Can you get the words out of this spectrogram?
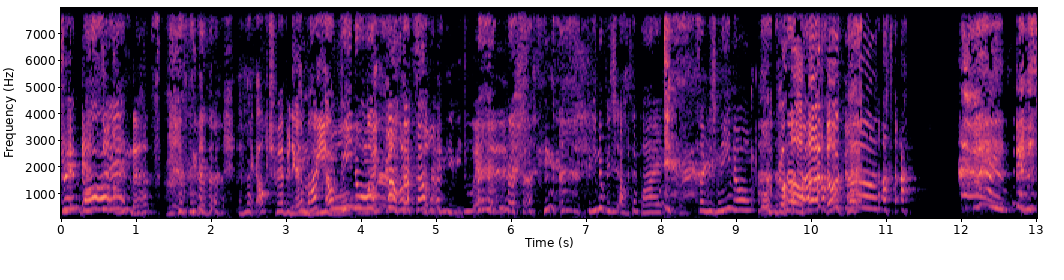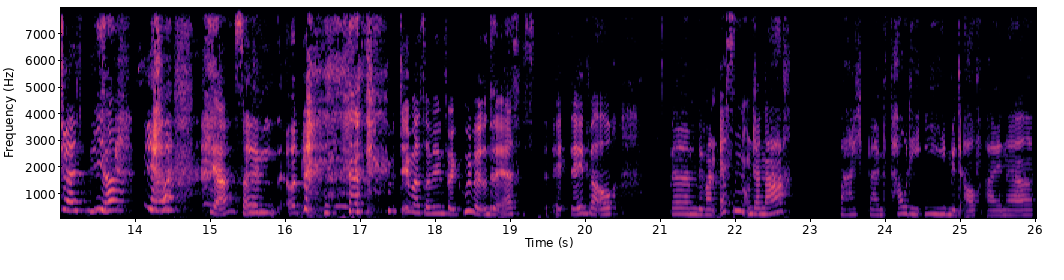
Dream Er ist so anders. er mag auch Traveling Er und mag Vino. auch Vino. Oh mein Gott, so individuell. Nino bin ich auch dabei. Sag ich Nino. Oh Gott, oh Gott. Ich weiß nicht. Ja. Ja. Ja, sorry. Ähm, und mit dem war es auf jeden Fall cool, weil unser erstes Date war auch, ähm, wir waren essen und danach war ich beim VDI mit auf einer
